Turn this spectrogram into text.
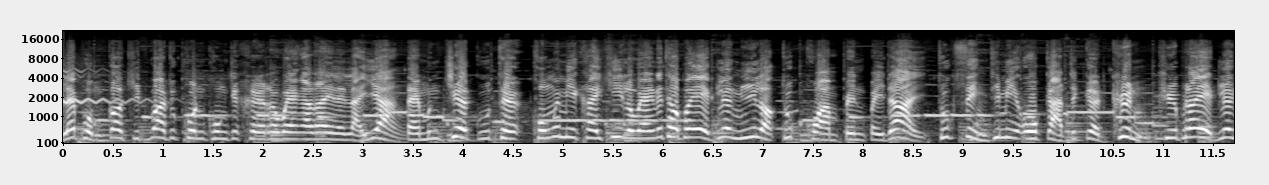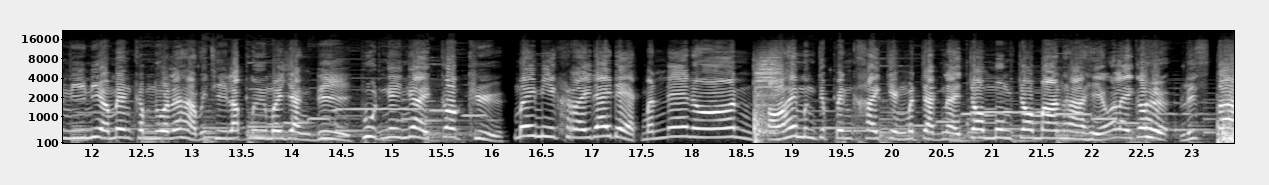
และผมก็คิดว่าทุกคนคงจะเคยระแวงอะไรหลาย ๆ อย่าง แต่มึงเชื่อกูเถอะ คงไม่มีใครขี้ระแวงได้เท่าพระเอกเรื่องนี้หรอกทุกความเป็นไปได้ ทุกสิ่งที่มีโอกาสจะเกิดขึ้น คือพระเอกเรื่องนี้เนี่ยแม่งคำนวณและหาวิธีรับมือมาอย่างดี พูดง่าย ๆ ก็คือ ไม่มีใครได้แดกมันแน่นอน ต่อให้มึงจะเป็นใครเก่งมาจากไหนจอมมงจอมมาารหาเหวอะไรก็เหอะ ลิสตา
